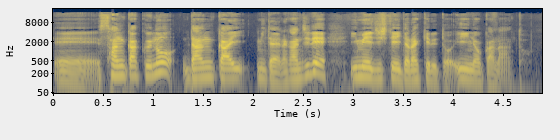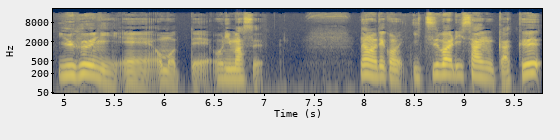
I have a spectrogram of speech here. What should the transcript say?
えー、三角の段階みたいな感じでイメージしていただけるといいのかなというふうに、えー、思っております。なので、この偽り三角、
